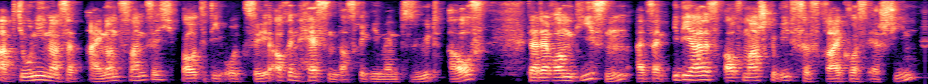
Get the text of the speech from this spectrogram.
Ab Juni 1921 baute die OC auch in Hessen das Regiment Süd auf, da der Raum Gießen als ein ideales Aufmarschgebiet für Freikorps erschien,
